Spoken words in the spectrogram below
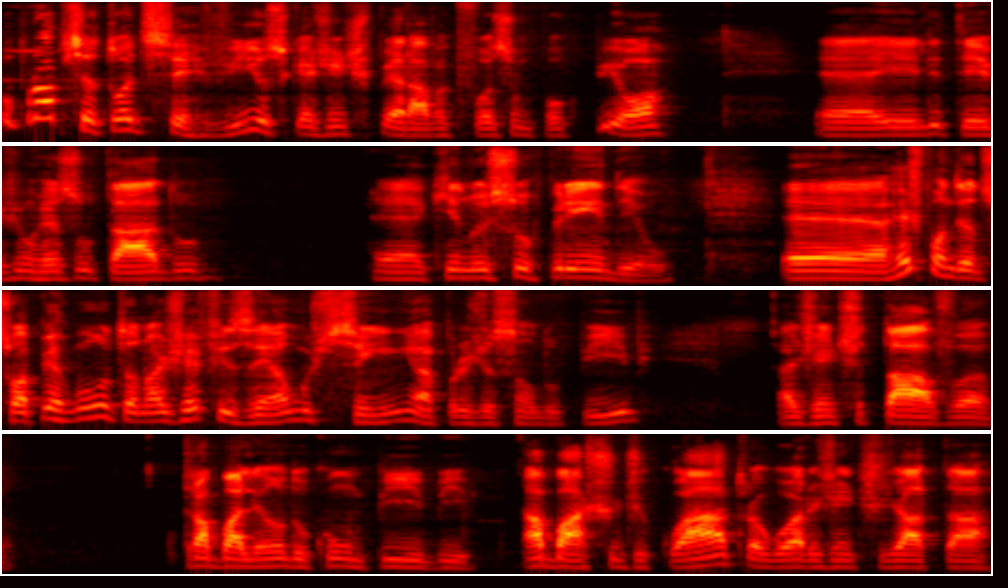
O próprio setor de serviço, que a gente esperava que fosse um pouco pior, é, ele teve um resultado é, que nos surpreendeu. É, respondendo sua pergunta, nós refizemos sim a projeção do PIB. A gente estava trabalhando com um PIB abaixo de 4, agora a gente já está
